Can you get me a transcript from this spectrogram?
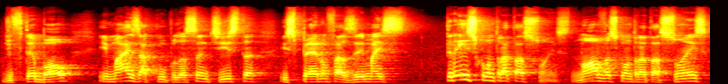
de futebol, e mais a cúpula Santista esperam fazer mais três contratações, novas contratações,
